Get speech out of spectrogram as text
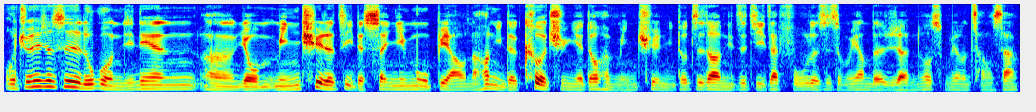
我觉得就是，如果你今天嗯、有明确的自己的生意目标，然后你的客群也都很明确，你都知道你自己在服务的是什么样的人或什么样的厂商。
